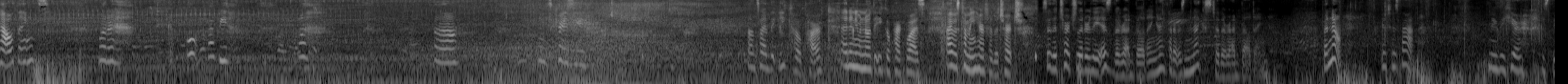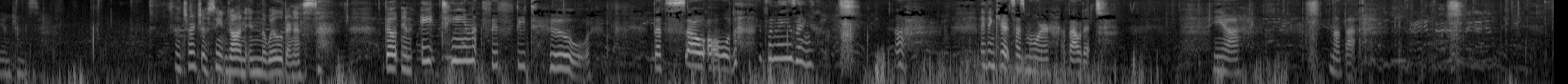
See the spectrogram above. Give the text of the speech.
Cow things. What are, oh, puppy. Oh, ah. uh, it's crazy. Outside the eco park. I didn't even know what the eco park was. I was coming here for the church. So the church literally is the red building. I thought it was next to the red building. But no, it is that. Maybe here is the entrance. The Church of St. John in the Wilderness built in 1852. That's so old. It's amazing. Oh, I think here it says more about it. Yeah, not that.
